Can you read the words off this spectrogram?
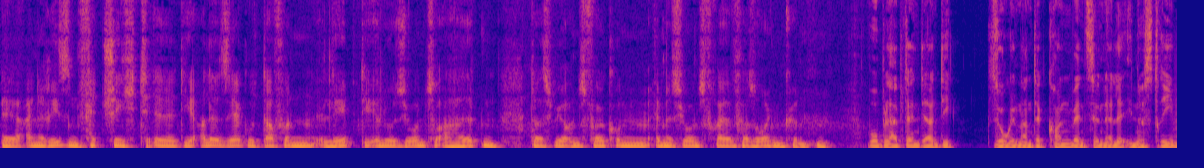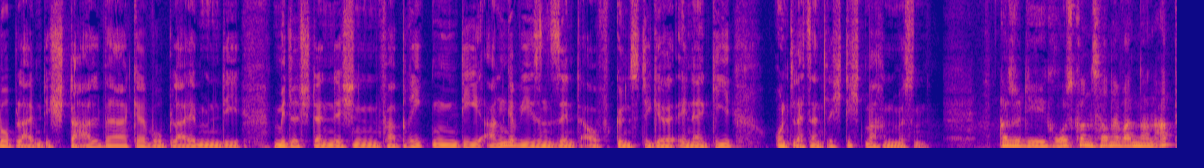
äh, eine riesen Fettschicht, äh, die alle sehr gut davon lebt, die Illusion zu erhalten, dass wir uns vollkommen emissionsfrei versorgen könnten. Wo bleibt denn dann die sogenannte konventionelle Industrie? Wo bleiben die Stahlwerke? Wo bleiben die mittelständischen Fabriken, die angewiesen sind auf günstige Energie? und letztendlich dicht machen müssen? Also die Großkonzerne wandern ab.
